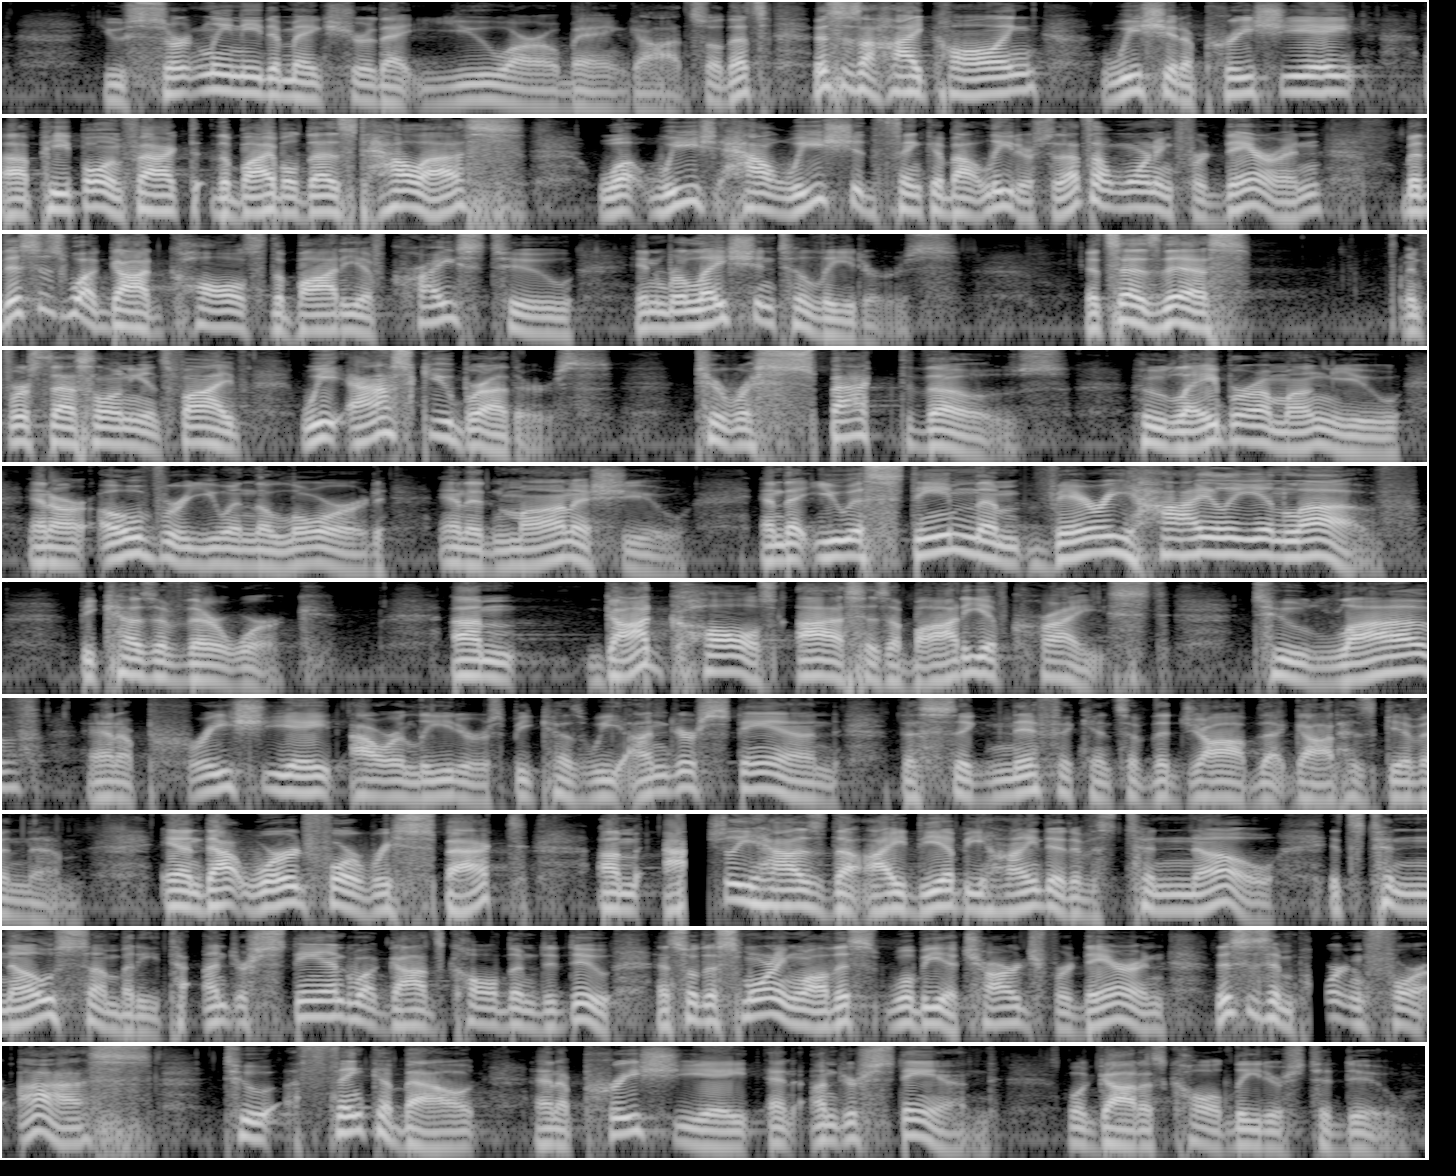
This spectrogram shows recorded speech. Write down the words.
you certainly need to make sure that you are obeying God. So that's this is a high calling. We should appreciate uh, people. In fact, the Bible does tell us what we how we should think about leaders. So that's a warning for Darren. But this is what God calls the body of Christ to in relation to leaders. It says this in 1 Thessalonians 5 We ask you, brothers, to respect those who labor among you and are over you in the Lord and admonish you, and that you esteem them very highly in love because of their work. Um, God calls us as a body of Christ to love and appreciate our leaders because we understand the significance of the job that God has given them. And that word for respect um, actually has the idea behind it of to know. It's to know somebody, to understand what God's called them to do. And so this morning, while this will be a charge for Darren, this is important for us to think about and appreciate and understand what God has called leaders to do.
